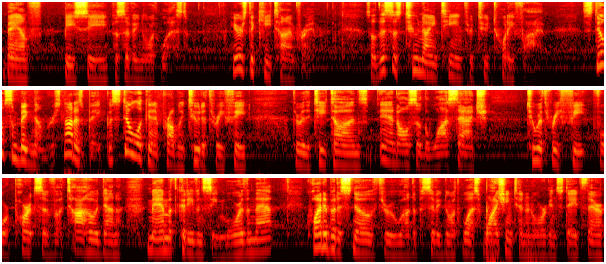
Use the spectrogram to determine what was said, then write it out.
Banff, BC, Pacific Northwest. Here's the key time frame. So this is 219 through 225 Still some big numbers, not as big, but still looking at probably two to three feet through the Tetons and also the Wasatch. Two or three feet for parts of uh, Tahoe down to Mammoth, could even see more than that. Quite a bit of snow through uh, the Pacific Northwest, Washington and Oregon states there,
